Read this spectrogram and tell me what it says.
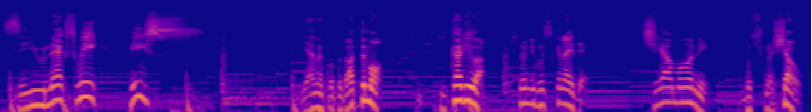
See you next week! Peace! 嫌なことがあっても怒りは人にぶつけないで違うものにぶつけましょう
